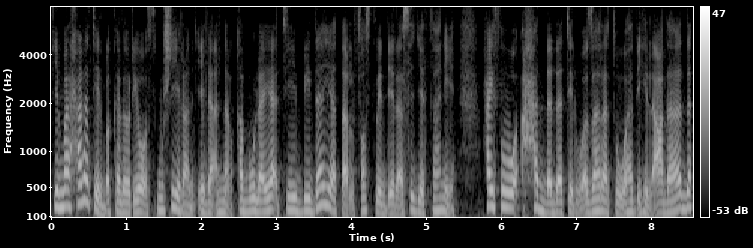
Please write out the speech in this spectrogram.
في مرحلة البكالوريوس مشيرا إلى أن القبول يأتي بداية الفصل الدراسي الثاني حيث حددت الوزارة هذه الأعداد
